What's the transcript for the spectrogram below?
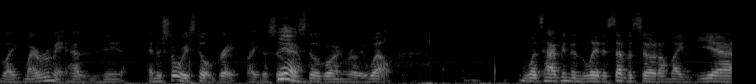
like my roommate hasn't seen it, and the story's still great. Like Ahsoka's Yeah. still going really well. What's happening in the latest episode? I'm like, yeah.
